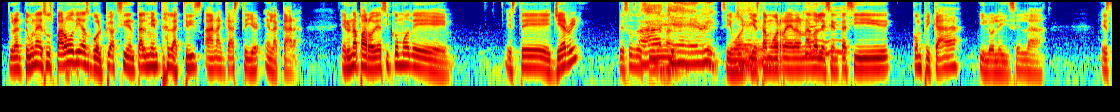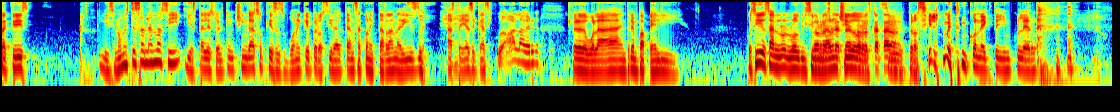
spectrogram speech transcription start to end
Durante una de sus parodias golpeó accidentalmente a la actriz Anna Gasteyer en la cara. Era una parodia así como de este Jerry, de esos así. Ah, Jerry. Simón, y esta morra era una adolescente así complicada. Y lo le dice la. Esta actriz. Le dice, no me estés hablando así. Y esta le suelta un chingazo que se supone que, pero sí le alcanza a conectar la nariz, güey. Hasta ella se casi, ¡ah, la verga! Pero de volada entra en papel y. Pues sí, o sea, lo, lo disimularon rescata- chido. lo rescataron. Sí, pero sí le mete un conecte bien culero.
